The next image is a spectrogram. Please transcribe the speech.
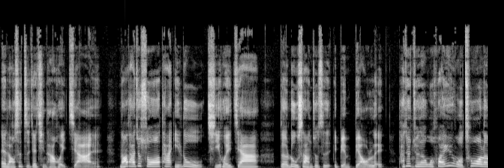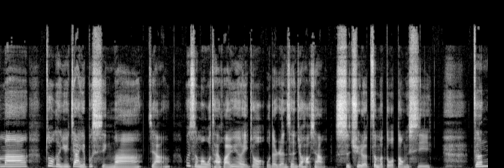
诶，老师直接请她回家，诶，然后她就说她一路骑回家的路上就是一边飙泪，她就觉得我怀孕我错了吗？做个瑜伽也不行吗？这样。为什么我才怀孕而已，就我的人生就好像失去了这么多东西，真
